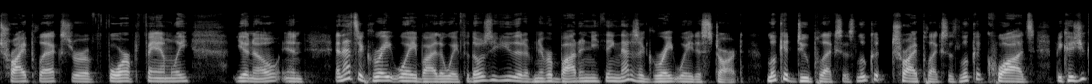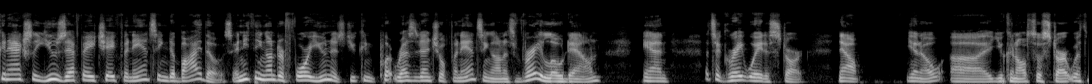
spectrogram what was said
triplex or a four family, you know, and and that's a great way by the way for those of you that have never bought anything, that is a great way to start. Look at duplexes, look at triplexes, look at quads because you can actually use FHA financing to buy those. Anything under 4 units, you can put residential financing on. It's very low down and that's a great way to start. Now, you know, uh, you can also start with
